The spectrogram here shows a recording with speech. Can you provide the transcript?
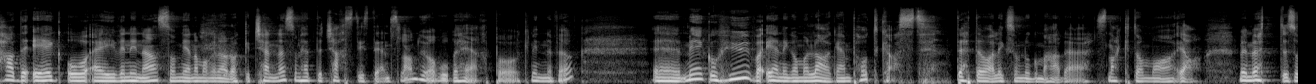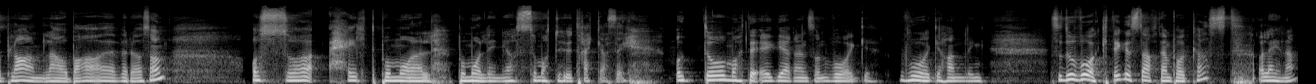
hadde jeg og ei venninne som gjennom mange av dere kjenner, som heter Kjersti Stensland. Hun har vært her på Kvinne før. Eh, meg og hun var enige om å lage en podkast. Dette var liksom noe vi hadde snakket om. Og, ja, vi møttes og planla og ba over det og sånn. Og så, helt på, mål, på mållinja, så måtte hun trekke seg. Og da måtte jeg gjøre en sånn våge, vågehandling. Så da vågte jeg å starte en podkast alene.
